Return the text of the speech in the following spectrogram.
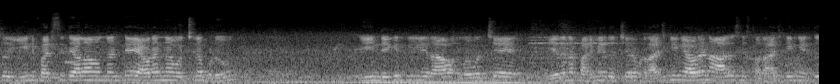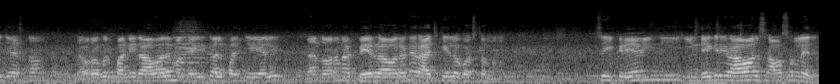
సో ఈయన పరిస్థితి ఎలా ఉందంటే ఎవరైనా వచ్చినప్పుడు ఈయన దగ్గరికి రావ వచ్చే ఏదైనా పని మీద వచ్చేటప్పుడు రాజకీయంగా ఎవరైనా ఆలోచిస్తాం. రాజకీయంగా ఎందుకు చేస్తాం? ఎవరో ఒకరు పని రావాలి మన దగ్గరికి వాళ్ళు పని చేయాలి. దాని ద్వారా నాకు పేరు రావాలంటే రాజకీయాల్లోకి వస్తాం మనం. సో ఇక్కడ ఏమైంది? ఈయన దగ్గరికి రావాల్సిన అవసరం లేదు.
